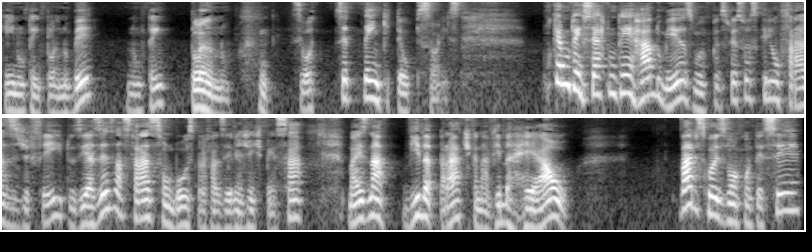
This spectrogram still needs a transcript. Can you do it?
quem não tem plano B, não tem plano. Você tem que ter opções. Porque não tem certo, não tem errado mesmo. As pessoas criam frases de efeitos e às vezes as frases são boas para fazerem a gente pensar, mas na vida prática, na vida real, várias coisas vão acontecer.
